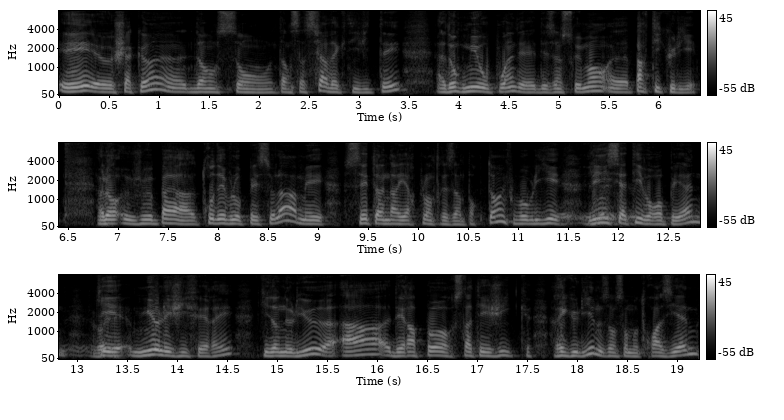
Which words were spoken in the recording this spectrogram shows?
et euh, chacun, euh, dans, son, dans sa sphère d'activité, a donc mis au point des, instruments euh, particuliers. Alors, je ne veux pas trop développer cela, mais c'est un arrière-plan très important. Il ne faut pas oublier l'initiative européenne qui est mieux légiférée, qui donne lieu à des rapports stratégiques réguliers, nous en sommes au troisième,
